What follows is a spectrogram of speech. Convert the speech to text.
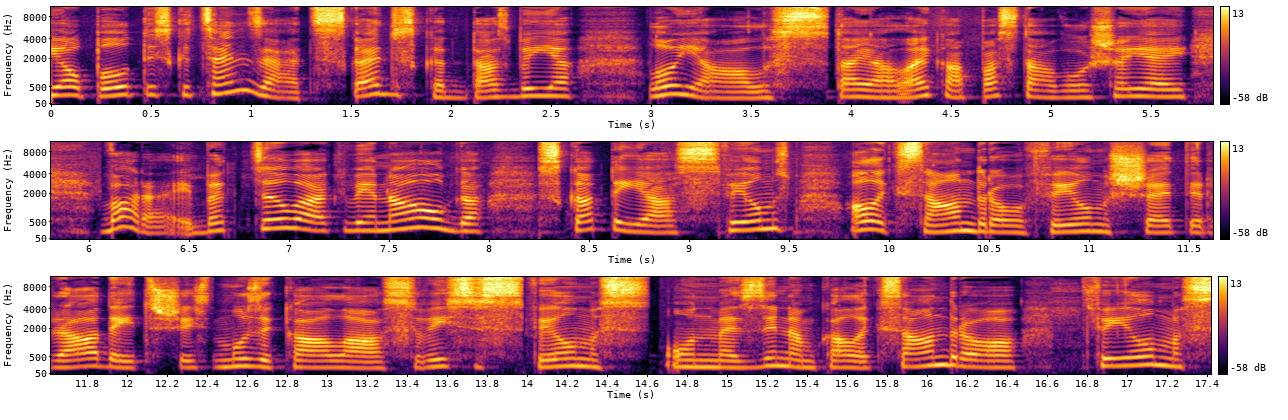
jau politiski cenzētas. Skaidrs, ka tās bija lojālas tajā laikā pastāvošajai varai, bet cilvēki vienalga skatījās filmas. Aleksandrova filmas šeit ir rādītas šīs muzikālās visas filmas, un mēs zinām, ka Aleksandrova filmas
